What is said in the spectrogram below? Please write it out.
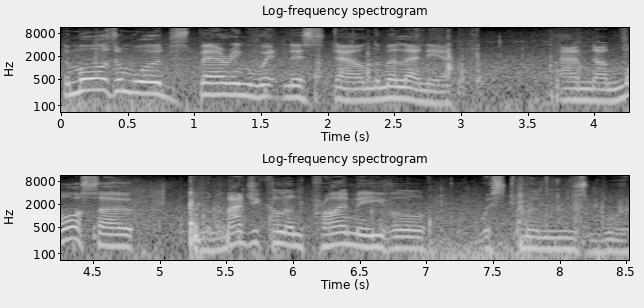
The moors and woods bearing witness down the millennia, and none more so than the magical and primeval Wistman's Wood.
